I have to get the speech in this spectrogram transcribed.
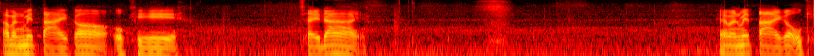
ถ้ามันไม่ตายก็โอเค ใช้ได้ แค่มันไม่ตายก็โอเค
